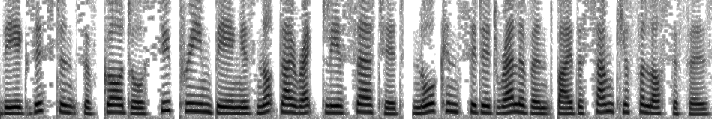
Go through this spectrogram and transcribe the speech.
The existence of God or Supreme Being is not directly asserted, nor considered relevant by the Samkhya philosophers.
